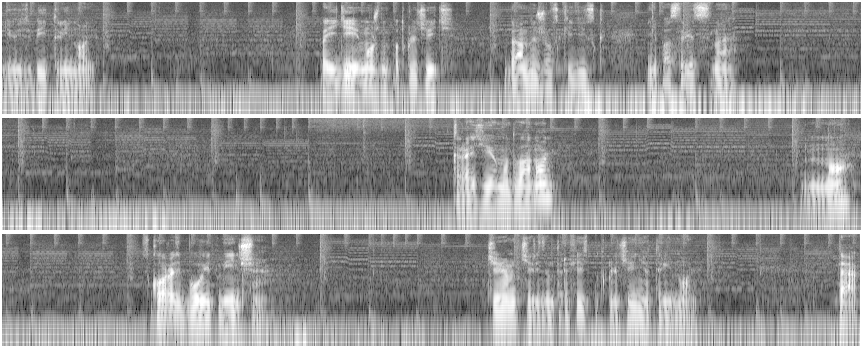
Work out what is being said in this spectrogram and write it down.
USB 3.0. По идее можно подключить данный жесткий диск непосредственно. К разъему 2.0 но скорость будет меньше чем через интерфейс подключения 3.0 так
